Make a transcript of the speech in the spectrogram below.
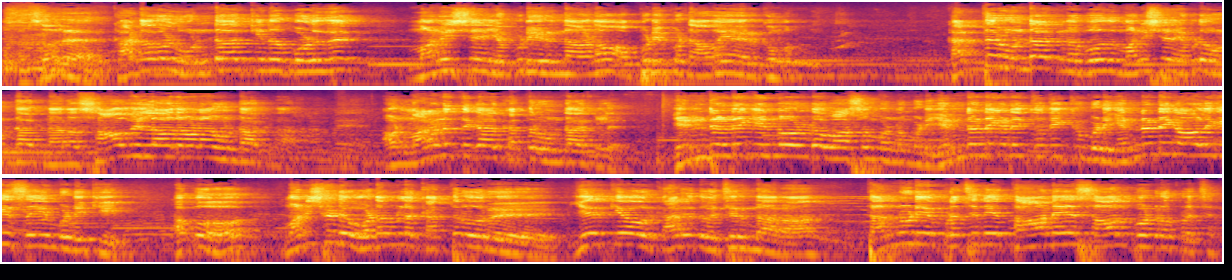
சொல்றாரு கடவுள் உண்டாக்கின பொழுது மனுஷன் எப்படி இருந்தானோ அப்படிப்பட்ட அவயம் இருக்குமா? கத்தர் உண்டாக்குன போது மனுஷன் எப்படி உண்டாக்குனாரா? சாவில்லாதவனா உண்டாக்குனார்? அவன் மரணத்துக்காக கத்தர் உண்டாக்கல. என்றடைக்கு என்னோட வாசம் பண்ணும்படி என்றடைக்கு என்னை துதிக்கும்படி என்றடைக்கு ஆளுகை செய்யும்படிக்கு அப்போ மனுஷனுடைய உடம்புல கத்தர் ஒரு இயற்கையா ஒரு காரியத்தை வச்சிருந்தாரா? தன்னுடைய பிரச்சனையை தானே சால்வ் பண்ற பிரச்சனை.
